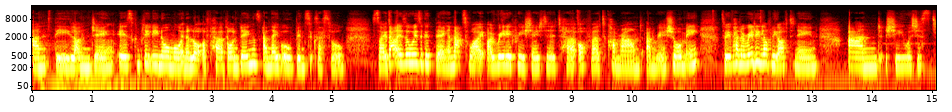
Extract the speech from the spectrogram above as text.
and the lunging is completely normal in a lot of her bondings and they've all been successful. So that is always a good thing and that's why I really appreciated her offer to come round and reassure me. So we've had a really lovely afternoon and she was just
